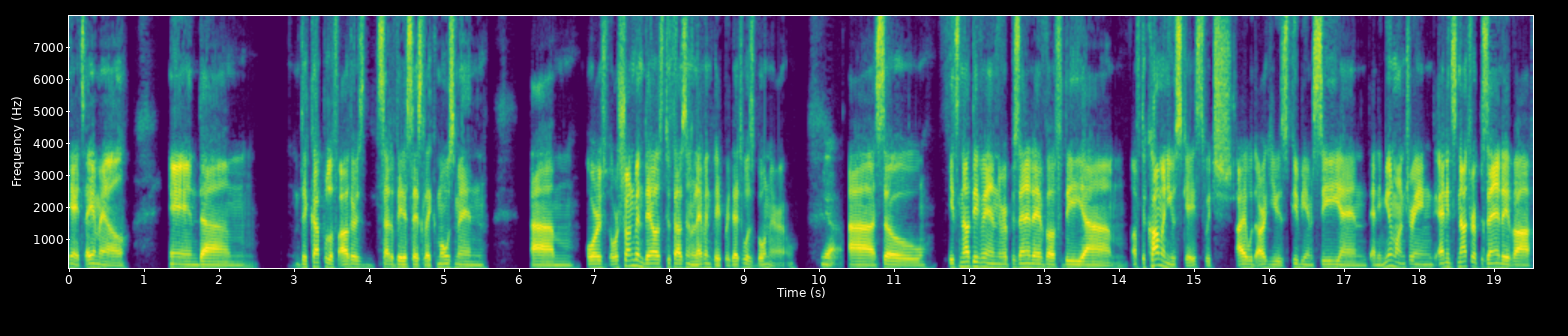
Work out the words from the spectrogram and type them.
Yeah, it's AML, and um, the couple of others set of data sets like Mosmann um, or or Sean Bendall's 2011 paper that was bone marrow. Yeah. Uh, so it's not even representative of the um, of the common use case, which I would argue is PBMC and, and immune monitoring, and it's not representative of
